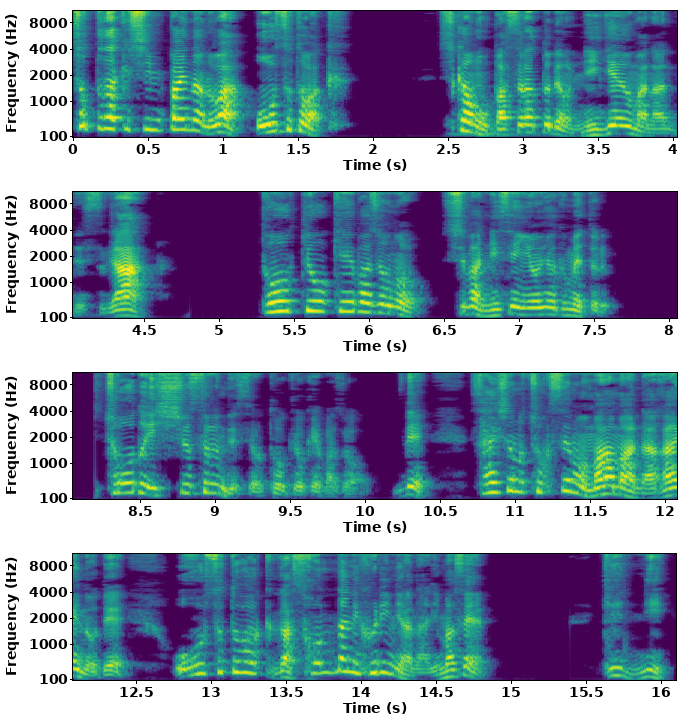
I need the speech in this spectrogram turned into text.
ちょっとだけ心配なのは大外枠。しかもバスラットレオン逃げ馬なんですが、東京競馬場の芝2400メートル。ちょうど一周するんですよ、東京競馬場。で、最初の直線もまあまあ長いので、大外枠がそんなに不利にはなりません。現に、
